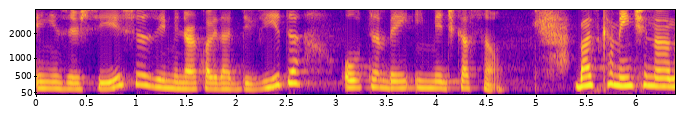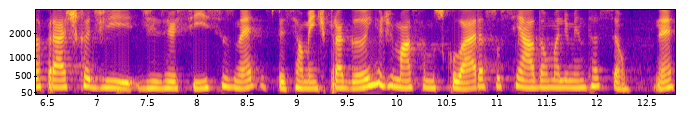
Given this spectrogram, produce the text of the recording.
em exercícios e melhor qualidade de vida ou também em medicação? Basicamente na, na prática de, de exercícios, né? Especialmente para ganho de massa muscular associado a uma alimentação. Né?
